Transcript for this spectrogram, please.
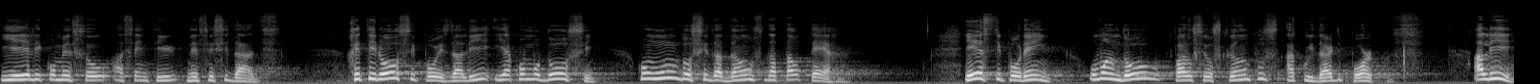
e ele começou a sentir necessidades. Retirou-se, pois, dali e acomodou-se com um dos cidadãos da tal terra. Este, porém, o mandou para os seus campos a cuidar de porcos. Ali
